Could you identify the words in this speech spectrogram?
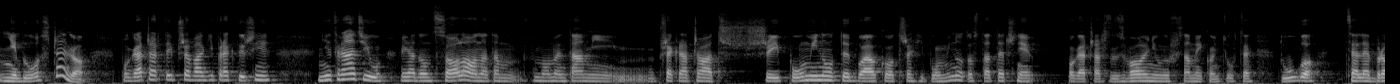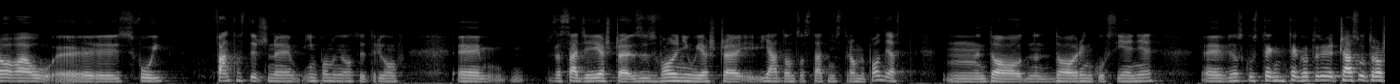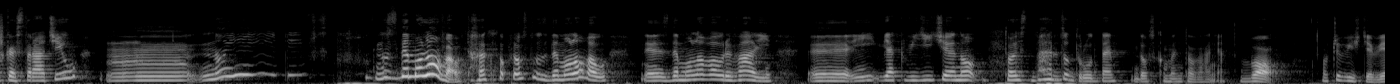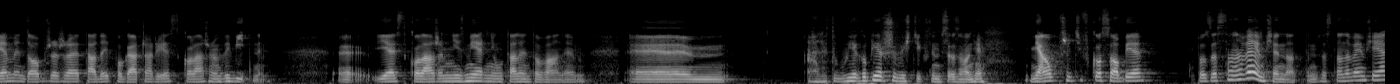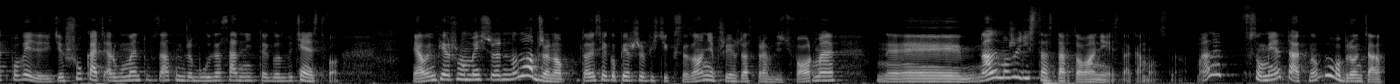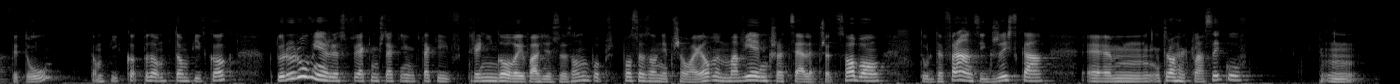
nie było z czego. Pogaczar tej przewagi praktycznie nie tracił jadąc solo. Ona tam momentami przekraczała 3,5 minuty, była około 3,5 minut. Ostatecznie Pogaczar zwolnił już w samej końcówce. Długo celebrował yy, swój fantastyczny, imponujący triumf. Yy, w zasadzie jeszcze zwolnił jeszcze jadąc ostatni stromy podjazd yy, do, do rynku w Sienie. Y, w związku z tym tego czasu troszkę stracił. Mm, no i no zdemolował, tak? Po prostu zdemolował, e, zdemolował rywali. E, I jak widzicie, no to jest bardzo trudne do skomentowania, bo oczywiście wiemy dobrze, że Tadej Pogaczar jest kolarzem wybitnym. E, jest kolarzem niezmiernie utalentowanym. Ale to był jego pierwszy wyścig w tym sezonie. Miał przeciwko sobie bo zastanawiałem się nad tym, zastanawiałem się jak powiedzieć, gdzie szukać argumentów za tym, żeby uzasadnić tego zwycięstwo. Miałem pierwszą myśl, że no dobrze, no to jest jego pierwszy wyścig w sezonie, przyjeżdża sprawdzić formę, yy, no ale może lista startowa nie jest taka mocna. Ale w sumie tak, no był obrońca tytułu, Tom, Pitcock, Tom, Tom Pitcock który również jest w jakimś takim, w takiej treningowej fazie sezonu, po, po sezonie przełajowym, ma większe cele przed sobą, Tour de France, Igrzyska, yy, trochę klasyków, yy,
